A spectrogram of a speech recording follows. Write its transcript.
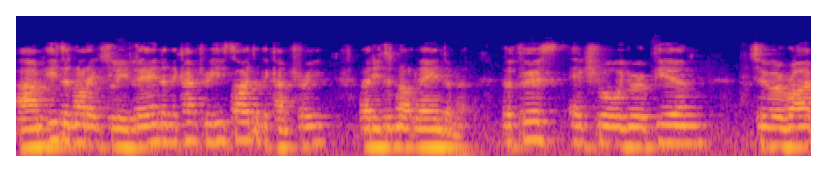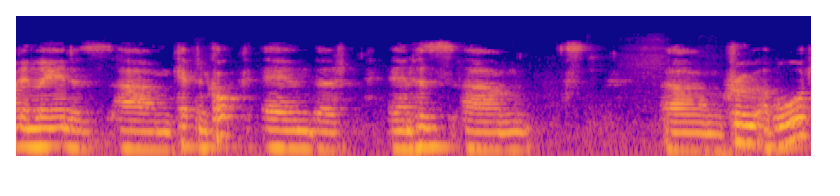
Um, he did not actually land in the country, he sighted the country, but he did not land in it. The first actual European to arrive and land is um, Captain Cook and, the, and his um, um, crew aboard.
